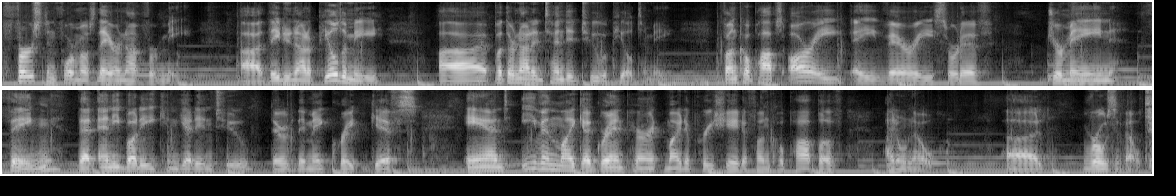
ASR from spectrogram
first and foremost, they are not for me. Uh, they do not appeal to me, uh, but they're not intended to appeal to me. Funko Pops are a, a very sort of germane thing that anybody can get into. They they make great gifts, and even like a grandparent might appreciate a Funko Pop of, I don't know, uh, Roosevelt.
